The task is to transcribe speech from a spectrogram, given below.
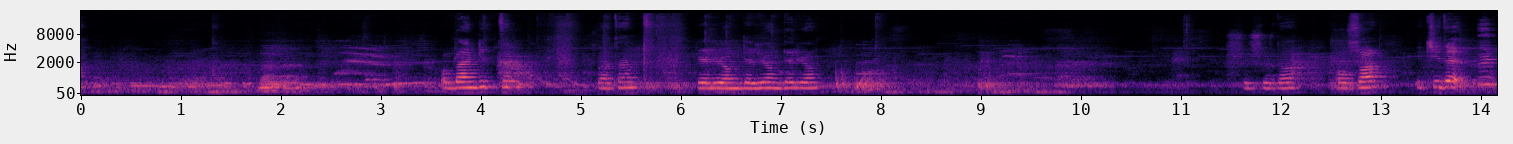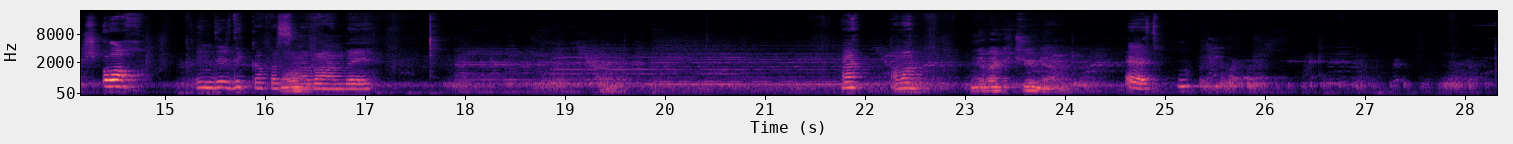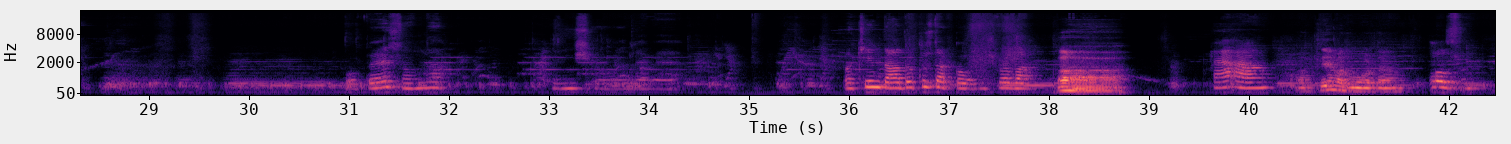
Nerede? O ben gittim. Zaten geliyorum, geliyorum, geliyorum. Şu şurada olsa iki de üç. Oh! İndirdik kafasına Oh. bandayı. Heh, aman. Yine ben küçüğüm ya. Evet. Be sonunda. Neymiş öyle be. Bakayım daha 9 dakika olmuş baba. Aa, Aa, atlayamadım oradan. olsun.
